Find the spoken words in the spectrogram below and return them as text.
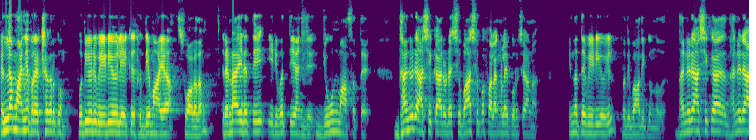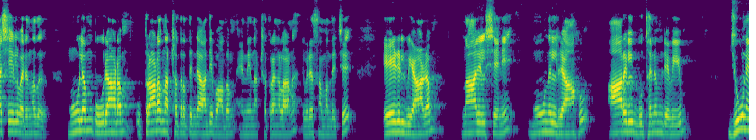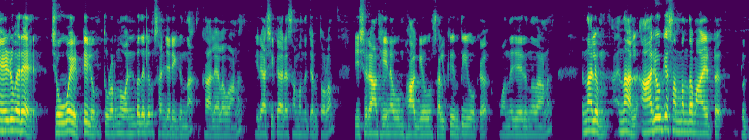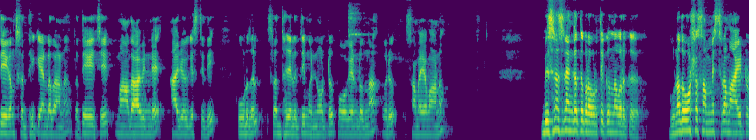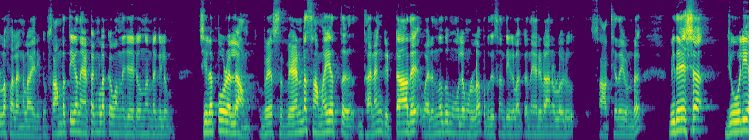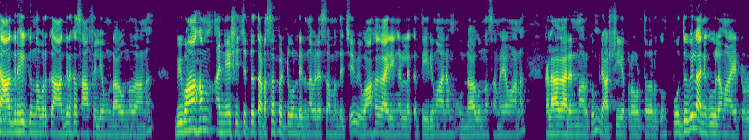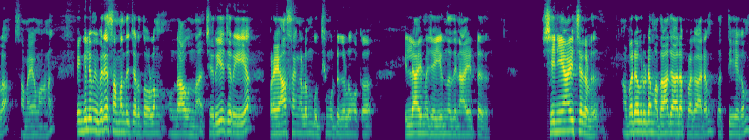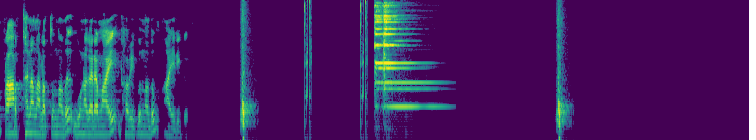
എല്ലാ മാന്യ പ്രേക്ഷകർക്കും പുതിയൊരു വീഡിയോയിലേക്ക് ഹൃദ്യമായ സ്വാഗതം. രണ്ടായിരത്തി ഇരുപത്തിയഞ്ച് ജൂൺ മാസത്തെ ധനുരാശിക്കാരുടെ ശുഭാശുഭ ഫലങ്ങളെക്കുറിച്ചാണ് ഇന്നത്തെ വീഡിയോയിൽ പ്രതിപാദിക്കുന്നത്. ധനുരാശിക്ക ധനുരാശിയിൽ വരുന്നത് മൂലം പൂരാടം ഉത്രാടം നക്ഷത്രത്തിന്റെ ആദ്യപാദം എന്നീ നക്ഷത്രങ്ങളാണ്. ഇവരെ സംബന്ധിച്ച് ഏഴിൽ വ്യാഴം നാലിൽ ശനി മൂന്നിൽ രാഹു ആറിൽ ബുധനും രവിയും ജൂൺ ഏഴ് വരെ ചൊവ്വ എട്ടിലും തുടർന്ന് ഒൻപതിലും സഞ്ചരിക്കുന്ന കാലയളവാണ് ഈ രാശിക്കാരെ സംബന്ധിച്ചിടത്തോളം ഈശ്വരാധീനവും ഭാഗ്യവും സൽകീർത്തിയും ഒക്കെ വന്നു ചേരുന്നതാണ്. എന്നാലും എന്നാൽ ആരോഗ്യ സംബന്ധമായിട്ട് പ്രത്യേകം ശ്രദ്ധിക്കേണ്ടതാണ്. പ്രത്യേകിച്ച് മാതാവിന്റെ ആരോഗ്യസ്ഥിതി കൂടുതൽ ശ്രദ്ധ ചെലുത്തി മുന്നോട്ട് പോകേണ്ടുന്ന ഒരു സമയമാണ്. ബിസിനസ് രംഗത്ത് പ്രവർത്തിക്കുന്നവർക്ക് ഗുണദോഷ സമ്മിശ്രമായിട്ടുള്ള ഫലങ്ങളായിരിക്കും. സാമ്പത്തിക നേട്ടങ്ങളൊക്കെ വന്നു ചേരുന്നുണ്ടെങ്കിലും ചിലപ്പോഴെല്ലാം വേണ്ട സമയത്ത് ധനം കിട്ടാതെ വരുന്നത് മൂലമുള്ള പ്രതിസന്ധികളൊക്കെ നേരിടാനുള്ളൊരു സാധ്യതയുണ്ട്. വിദേശ ജോലി ആഗ്രഹിക്കുന്നവർക്ക് ആഗ്രഹ സാഫല്യം ഉണ്ടാവുന്നതാണ്. വിവാഹം അന്വേഷിച്ചിട്ട് തടസ്സപ്പെട്ടുകൊണ്ടിരുന്നവരെ സംബന്ധിച്ച് വിവാഹ കാര്യങ്ങളിലൊക്കെ തീരുമാനം ഉണ്ടാകുന്ന സമയമാണ് കലാകാരന്മാർക്കും രാഷ്ട്രീയ പ്രവർത്തകർക്കും പൊതുവിൽ അനുകൂലമായിട്ടുള്ള സമയമാണ്. എങ്കിലും ഇവരെ സംബന്ധിച്ചിടത്തോളം ഉണ്ടാകുന്ന ചെറിയ ചെറിയ പ്രയാസങ്ങളും ബുദ്ധിമുട്ടുകളും ഒക്കെ ഇല്ലായ്മ ചെയ്യുന്നതിനായിട്ട് ശനിയാഴ്ചകൾ അവരവരുടെ മതാചാര പ്രകാരം പ്രത്യേകം പ്രാർത്ഥന നടത്തുന്നത് ഗുണകരമായി ഭവിക്കുന്നതും ആയിരിക്കും.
